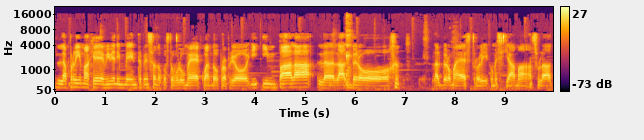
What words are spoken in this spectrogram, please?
la prima che mi viene in mente pensando a questo volume è quando proprio impala l'albero, l'albero maestro lì, come si chiama, sulla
